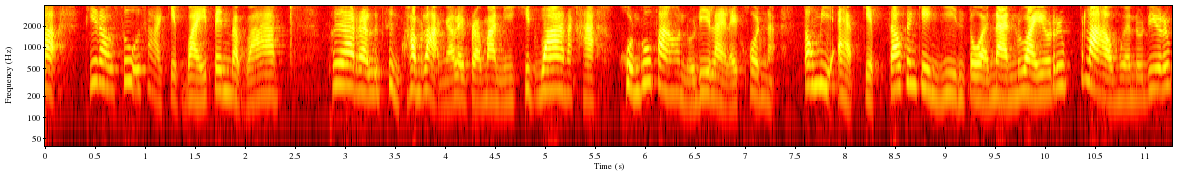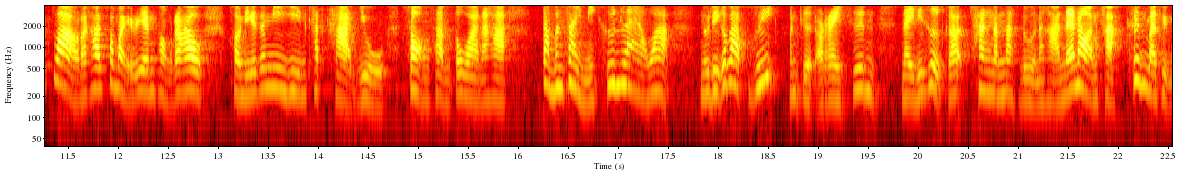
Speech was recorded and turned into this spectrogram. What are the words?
อะที่เราสู้สาเก็บไว้เป็นแบบว่าเพื่อระลึกถึงความหลังอะไรประมาณนี้คิดว่านะคะ คุณผู้ฟังของหนูดีหลาย ๆ คนน่ะต้องมีแอบเก็บเจ้ากางเกงยีนตัวนั้นไว้หรือเปล่าเหมือนหนูดีหรือเปล่านะคะ สมัยเรียนของเราของนี้ก็จะมียีนขาดขาดอยู่2อสตัวนะคะ แต่มันใส่ไม่ขึ้นแล้วอะ หนูดีก็แบบเฮ้ยมันเกิดอะไรขึ้น ในที่สุดก็ชั่งน้ำหนักดูนะคะ แน่นอนค่ะ ขึ้นมาถึง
